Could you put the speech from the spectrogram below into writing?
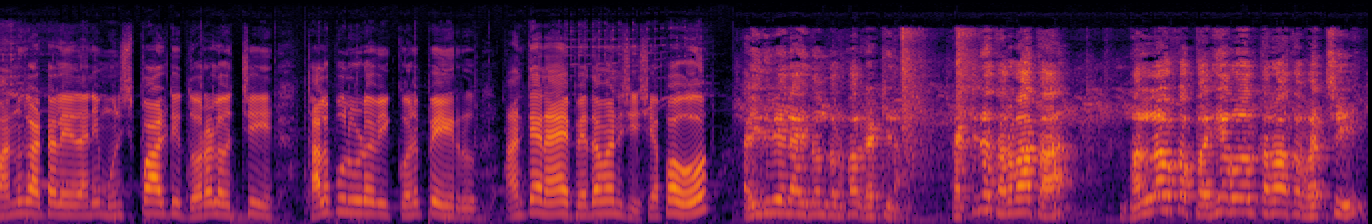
పన్ను కట్టలేదని మున్సిపాలిటీ దొరలు వచ్చి తలుపులు కూడా విక్కొని పోయిర్రు. అంతేనా పెద్ద మనిషి చెప్పవు. ఐదు వేల ఐదు వందల రూపాయలు కట్టిన. కట్టిన తర్వాత మళ్ళా ఒక పదిహేను రోజుల తర్వాత వచ్చి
